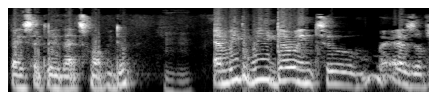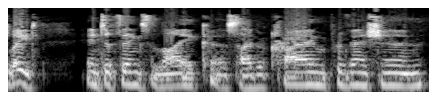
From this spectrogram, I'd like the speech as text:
basically that's what we do. Mm-hmm. And we we go into as of late into things like uh, cybercrime prevention,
